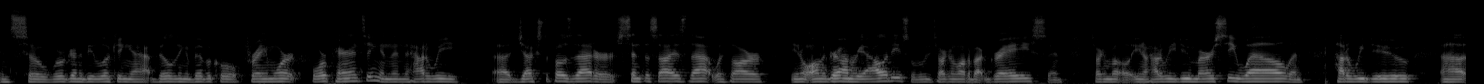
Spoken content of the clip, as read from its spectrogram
And so we're going to be looking at building a biblical framework for parenting, and then how do we uh, juxtapose that or synthesize that with our you know on the ground reality. So we'll be talking a lot about grace and talking about you know how do we do mercy well and how do we do uh,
